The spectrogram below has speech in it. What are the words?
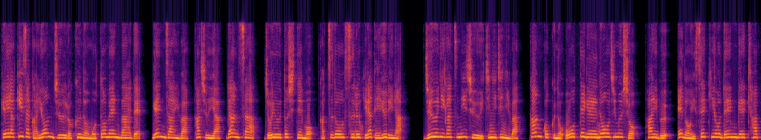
欅坂46の元メンバーで、現在は歌手やダンサー、女優としても活動する平手ゆりな。12月21日には、韓国の大手芸能事務所、ハイブへの移籍を電撃発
